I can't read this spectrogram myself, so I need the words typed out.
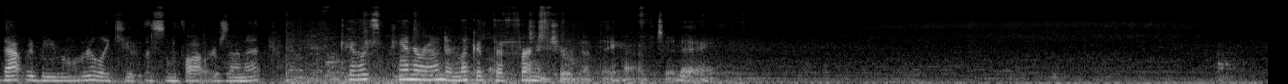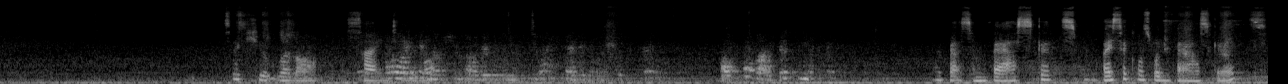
That would be really cute with some flowers on it. Okay, let's pan around and look at the furniture that they have today. It's a cute little side table. We've got some baskets, bicycles with baskets.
